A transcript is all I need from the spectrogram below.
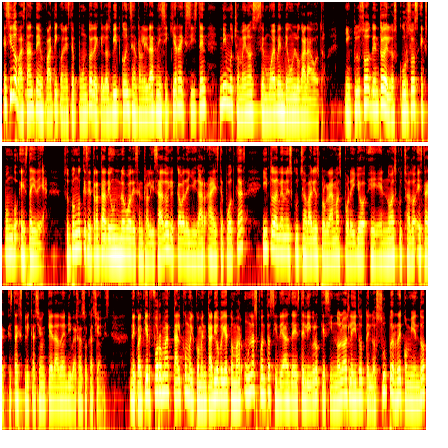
He sido bastante enfático en este punto de que los bitcoins en realidad ni siquiera existen ni mucho menos se mueven de un lugar a otro. Incluso dentro de los cursos expongo esta idea. Supongo que se trata de un nuevo descentralizado que acaba de llegar a este podcast y todavía no escucha varios programas, por ello eh, no ha escuchado esta, esta explicación que he dado en diversas ocasiones. De cualquier forma, tal como el comentario, voy a tomar unas cuantas ideas de este libro que si no lo has leído te lo súper recomiendo.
